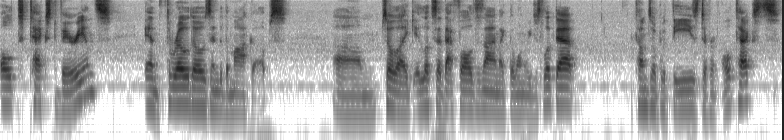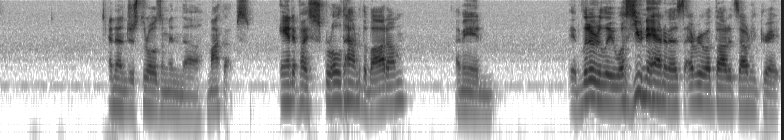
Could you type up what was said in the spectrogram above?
alt text variants and throw those into the mockups? Um, so like it looks at that fall design, like the one we just looked at, comes up with these different alt texts and then just throws them in the mockups. And if I scroll down to the bottom, I mean, it literally was unanimous. Everyone thought it sounded great.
